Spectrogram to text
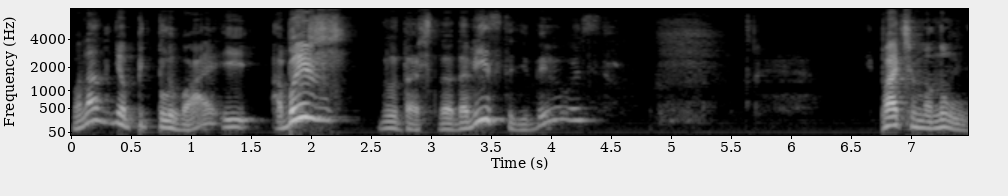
Вона до нього підпливає і... А ми ж, ну теж на відстані дивимось. І бачимо, ну,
